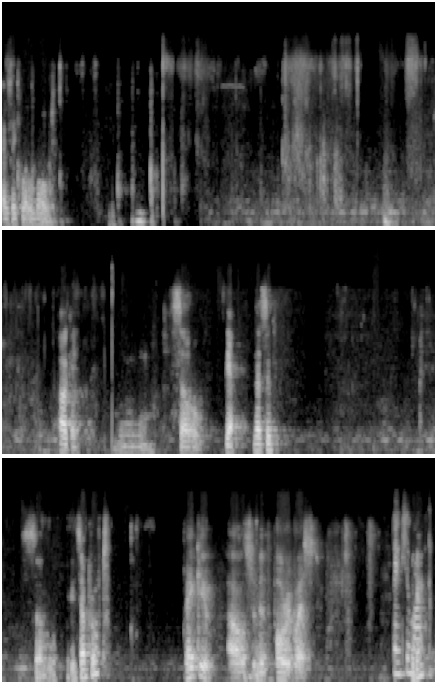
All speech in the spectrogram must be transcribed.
has equal vote. Okay. Mm, so, yeah, that's it. So it's approved. Thank you. I'll submit the pull request. Thank you, Okay. Mark. Okay,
